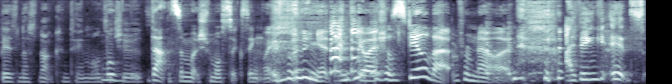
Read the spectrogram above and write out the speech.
business not contain multitudes? Well, that's a much more succinct way of putting it. Thank you. I shall steal that from now on. I think it's,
